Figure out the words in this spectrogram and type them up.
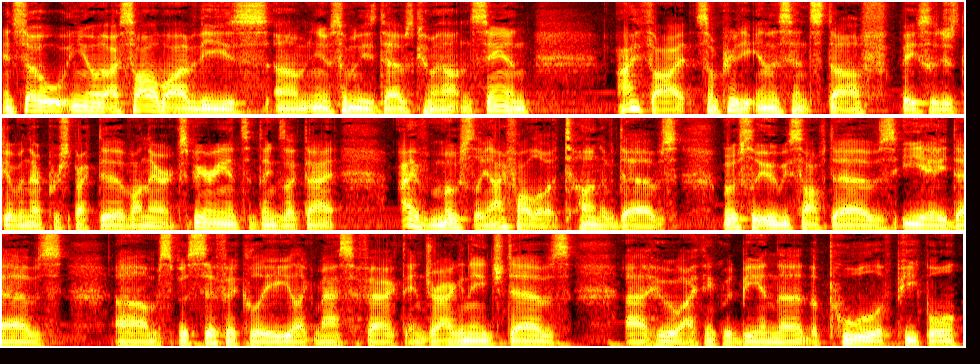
And so, you know, I saw a lot of these, um, you know, some of these devs come out and saying, I thought some pretty innocent stuff, basically just giving their perspective on their experience and things like that. I've mostly, I follow a ton of devs, mostly Ubisoft devs, EA devs, um, specifically like Mass Effect and Dragon Age devs, uh, who I think would be in the the pool of people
